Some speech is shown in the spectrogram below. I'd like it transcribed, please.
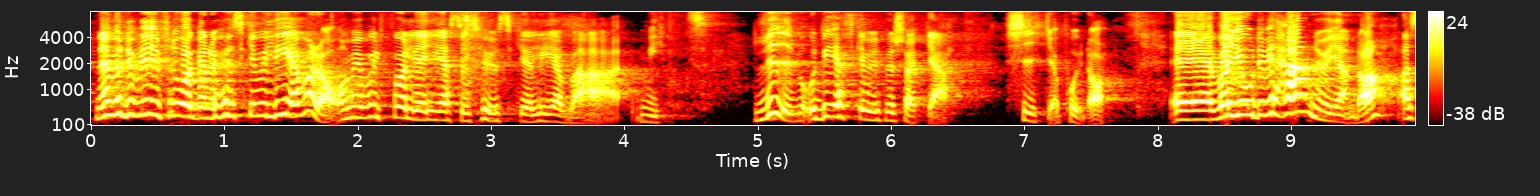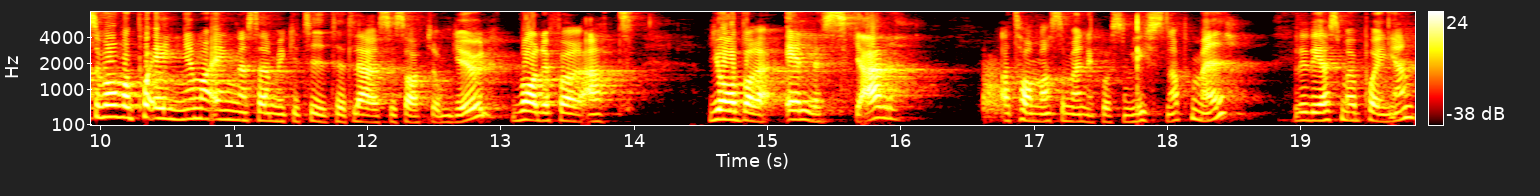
nej men det blir frågan hur ska vi leva då? Om jag vill följa Jesus, hur ska jag leva mitt liv? Och det ska vi försöka kika på idag. Eh, vad gjorde vi här nu igen då? Alltså vad var poängen med att ägna så här mycket tid till att lära sig saker om Gud? Var det för att jag bara älskar att ha massa människor som lyssnar på mig? Är det det som är poängen?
